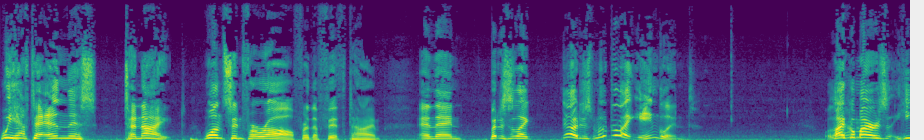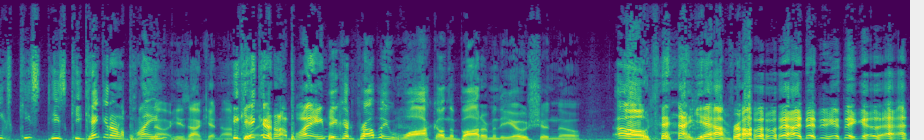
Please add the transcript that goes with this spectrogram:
We have to end this tonight, once and for all, for the fifth time. And then, but it's like, no, just move to like England. Well, Michael Myers, he he's, he's he can't get on a plane. No, he's not getting on. A plane. He a can't plane. get on a plane. He could probably walk on the bottom of the ocean, though. oh, yeah, probably. I didn't even think of that.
